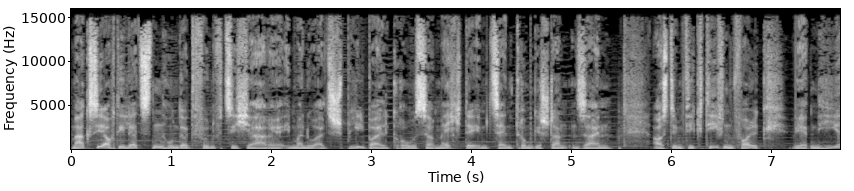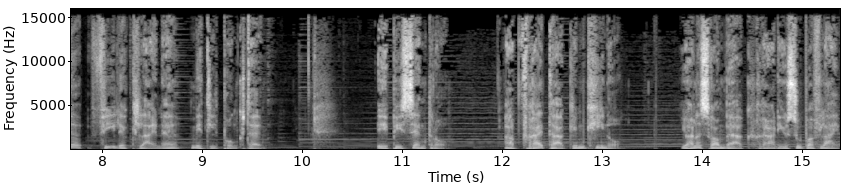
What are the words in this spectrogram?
Mag sie auch die letzten 150 Jahre immer nur als Spielball großer Mächte im Zentrum gestanden sein, aus dem fiktiven Volk werden hier viele kleine Mittelpunkte. Epicentro. Ab Freitag im Kino. Johannes Romberg, Radio Superfly.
